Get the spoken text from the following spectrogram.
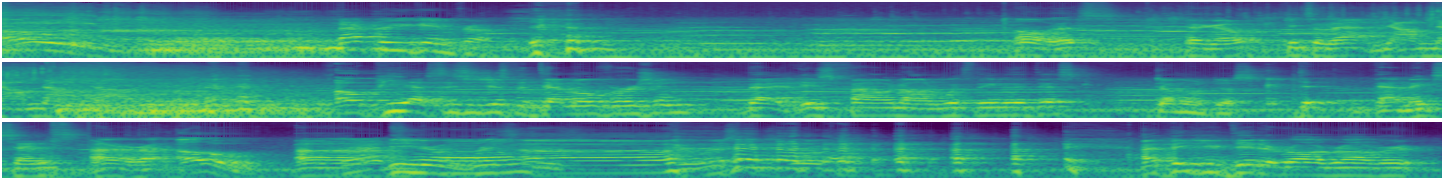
Oh, Back where you came from. oh, that's there you go. Get to that. Nom nom nom nom. oh, P.S. This is just the demo version that is found on what's the name of the disc? Demo disc. D- that makes sense. All right. Oh, uh, That's your wrong. wrist is- uh, your wrist is broken. I think you did it wrong, Robert.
